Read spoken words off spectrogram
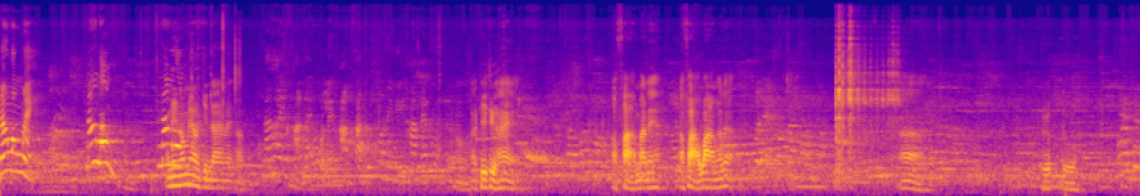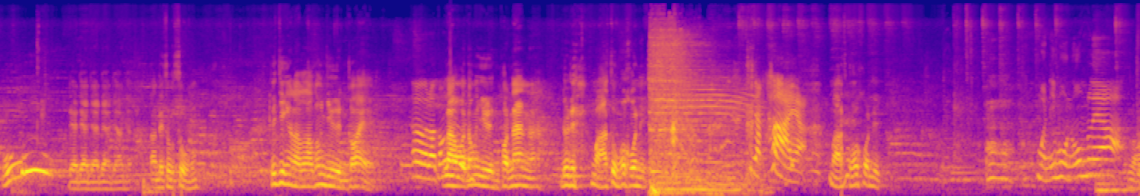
นั่งลงหน่อย นั่งลง อันนี้น้องแมวกินได้ไหมครับ พี่ถือให้ เอาฝามาเนี่ย เอาฝาวางก็ได้ อ่าปึ๊บดูอู้เดี๋ยวเดี๋ยวเดี๋ยวเดี๋ยวเดี๋ยวตอนนี้สูงสูงๆจริงๆเราเราต้องยืนก้อย เออเราต้องเรายืนต้องยืนพอนั่งนะดูดิหมาสูงกว่าคนอีก อยากถ่ายอะ หมาสูงกว่าคนอีก เหมือนอีหมูนอุ้มเลยอะเหรอ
